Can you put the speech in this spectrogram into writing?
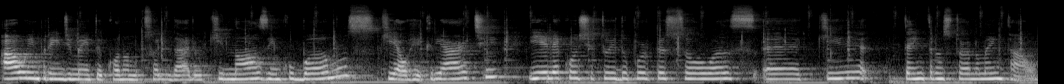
ao empreendimento econômico solidário que nós incubamos, que é o Recriarte, e ele é constituído por pessoas é, que têm transtorno mental.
